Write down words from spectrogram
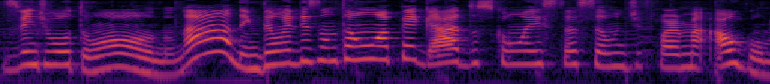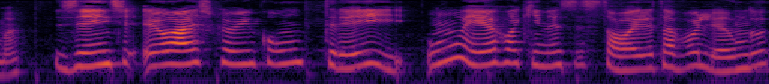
desvende o outono, nada. Então eles não estão apegados com a estação de forma alguma. Gente, eu acho que eu encontrei um erro aqui nessa história, eu tava olhando,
